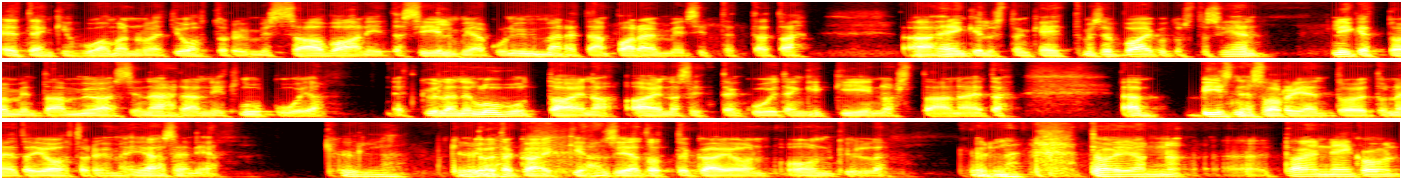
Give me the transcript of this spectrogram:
etenkin huomannut, että johtoryhmissä avaa niitä silmiä, kun ymmärretään paremmin sitten tätä ää, henkilöstön kehittämisen vaikutusta siihen liiketoimintaan myös ja nähdään niitä lukuja. Että kyllä ne luvut aina, aina sitten kuitenkin kiinnostaa näitä bisnesorientoituneita johtoryhmän jäseniä. Kyllä, kyllä. Joita kaikkihan siellä totta kai on, on kyllä. Kyllä. Toi on, toi on niin kuin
